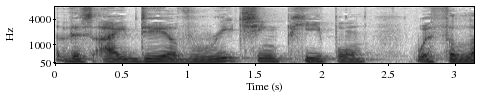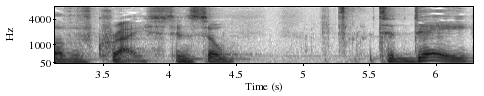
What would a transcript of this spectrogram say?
this idea of reaching people with the love of Christ? And so, today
